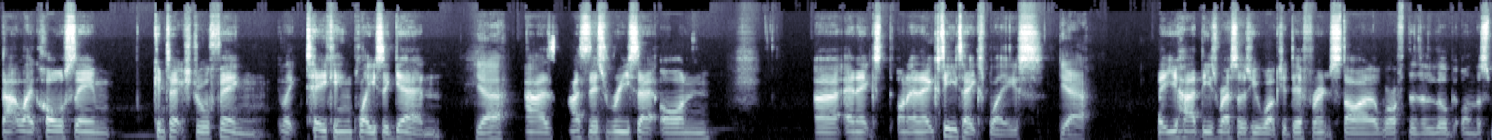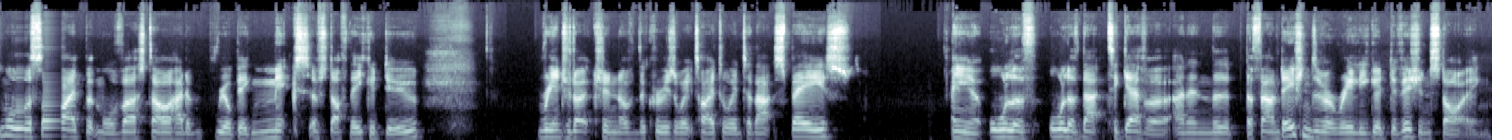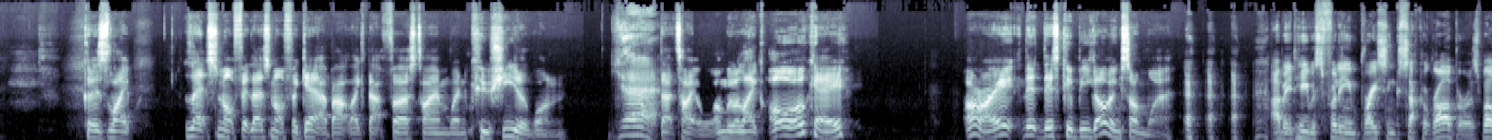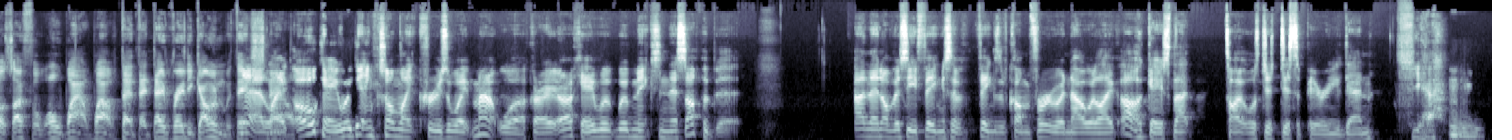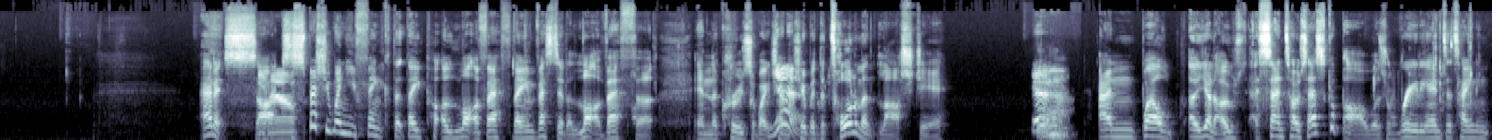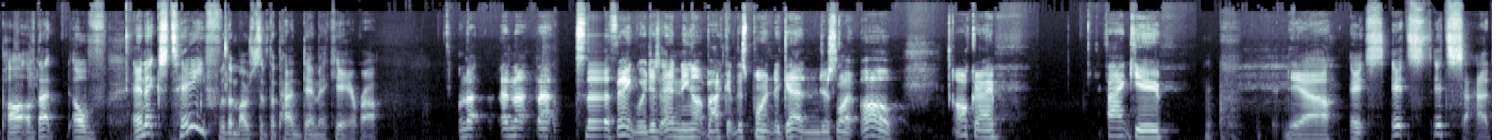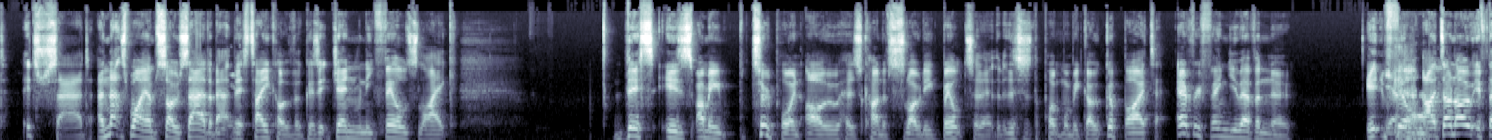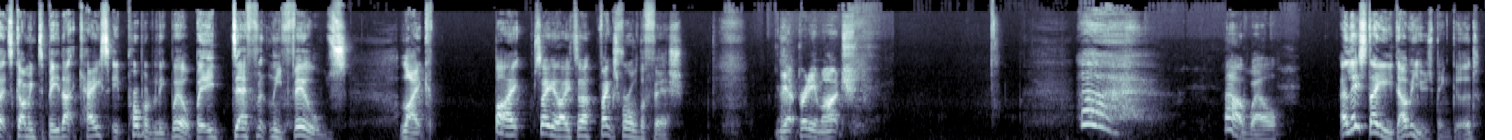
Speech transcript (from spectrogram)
that like whole same contextual thing like taking place again yeah, as as this reset on uh NX on NXT takes place. yeah, That you had these wrestlers who worked a different style, were often a little bit on the smaller side, but more versatile, had a real big mix of stuff they could do. Reintroduction of the cruiserweight title into that space, and you know all of all of that together, and then the the foundations of a really good division starting. Because like, let's not let's not forget about like that first time when Kushida won yeah. that title, and we were like, oh okay, all right, th- this could be going somewhere. I mean, he was fully embracing Sakuraba as well, so I thought, oh wow, wow, they're, they're, really going with this. yeah, now. like okay, we're getting some like cruiserweight mat work. All right, okay, we're we're mixing this up a bit. And then obviously things have things have come through, and now we're like, oh, okay, so that title's just disappearing again. yeah, Mm. and it sucks, know? especially when you think that they put a lot of effort, they invested a lot of effort in the cruiserweight Yeah. championship with the tournament last year. Yeah. Yeah. and well, uh, you know, Santos Escobar was a really entertaining part of that of NXT for the most of the pandemic era. And that and that that's the thing. We're just ending up back at this point again, just like, oh, okay, thank you. Yeah, it's it's it's sad. It's sad, and that's why I'm so sad about this takeover because it genuinely feels like this is. I mean, 2.0 has kind of slowly built to it. This is the point when we go goodbye to everything you ever knew. It Yeah. feel I don't know if that's going to be that case. It probably will, but it definitely feels like bye. See you later. Thanks for all the fish. Yeah, pretty much. Ah well. At least AEW's been good.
